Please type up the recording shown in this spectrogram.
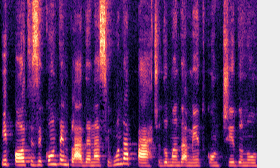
hipótese contemplada na segunda parte do mandamento contido no,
